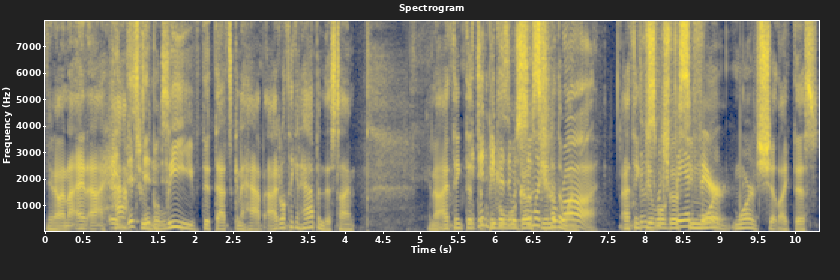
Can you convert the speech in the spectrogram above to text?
You know, and I, and I have this to didn't. believe that that's going to happen. I don't think it happened this time. You know, I think that It the people will go so see another hurrah. one. I think There was so people will go see more more shit like this.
